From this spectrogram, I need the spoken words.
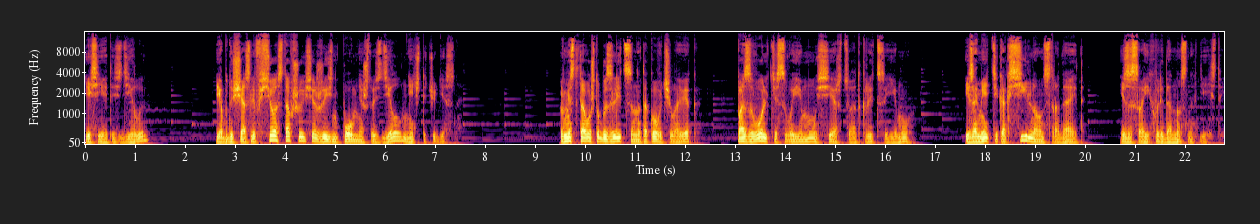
Если я это сделаю, я буду счастлив всю оставшуюся жизнь, помня, что сделал нечто чудесное. Вместо того, чтобы злиться на такого человека, позвольте своему сердцу открыться ему – и заметьте, как сильно он страдает из-за своих вредоносных действий.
